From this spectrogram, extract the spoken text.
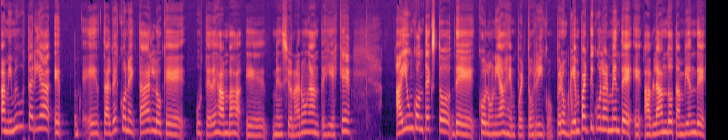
A, mí me gustaría tal vez conectar lo que ustedes ambas mencionaron antes y es que hay un contexto de coloniaje en Puerto Rico, pero bien particularmente eh, hablando también de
